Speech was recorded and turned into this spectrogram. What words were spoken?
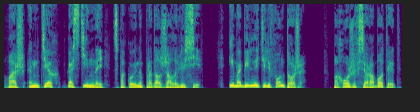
«Ваш энтех в гостиной», — спокойно продолжала Люси. «И мобильный телефон тоже. Похоже, все работает.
